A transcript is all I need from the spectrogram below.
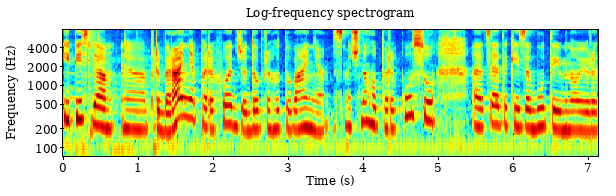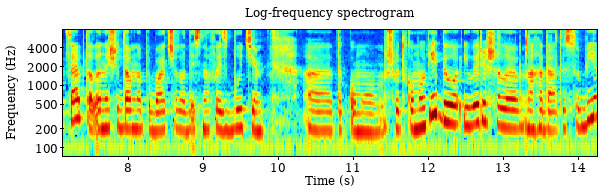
І після е, прибирання переходжу до приготування смачного перекусу. Е, Це такий забутий мною рецепт, але нещодавно побачила десь на Фейсбуці е, такому швидкому відео і вирішила нагадати собі.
